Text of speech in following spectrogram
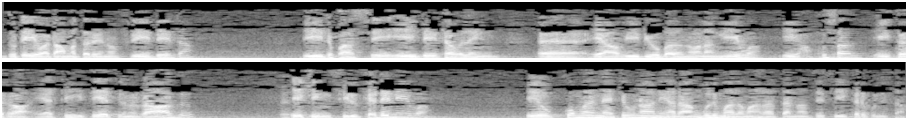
ඒකට ඒවට අමතර වෙනවා ෆ්‍රී data. ඊට පස්සේ ඒ data වලින් එයා වීඩියෝ බලනවා නම් ඒවා ඒ අකුසල් ඒක ඇති හිතේ ඇති වෙන රාග ඒකෙන් සිල් කැඩෙන ඒවා ඒ ඔක්කොම නැති වුණානේ අර අඟුලිමාල මහරහතන් වහන්සේ සී කරපු නිසා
